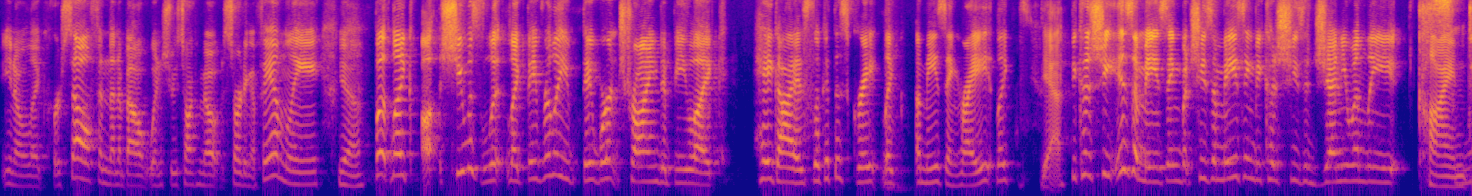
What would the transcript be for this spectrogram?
you know, like herself and then about when she was talking about starting a family. Yeah. But like uh, she was lit, like they really, they weren't trying to be like, hey guys, look at this great, like amazing, right? Like, Yeah. because she is amazing, but she's amazing because she's a genuinely Kind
